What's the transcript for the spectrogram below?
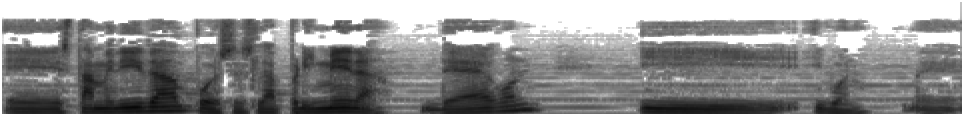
Eh, esta medida pues es la primera de Aegon y, bueno, eh,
